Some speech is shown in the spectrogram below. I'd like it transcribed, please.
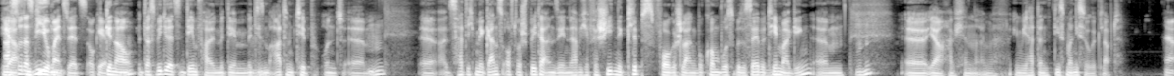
Ja, Achso, das Video meinst du jetzt? Okay. Genau, Mhm. das Video jetzt in dem Fall mit, dem, mit diesem Atemtipp und ähm, Mhm. äh, das hatte ich mir ganz oft was später ansehen. Da habe ich ja verschiedene Clips vorgeschlagen bekommen, wo es über dasselbe Thema ging. Ähm, Mhm. Äh, ja, habe ich dann, äh, irgendwie hat dann diesmal nicht so geklappt. Ja,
